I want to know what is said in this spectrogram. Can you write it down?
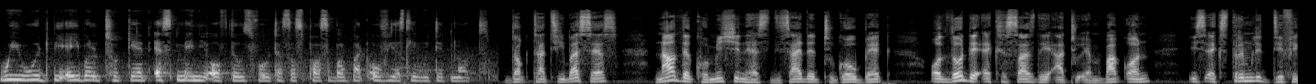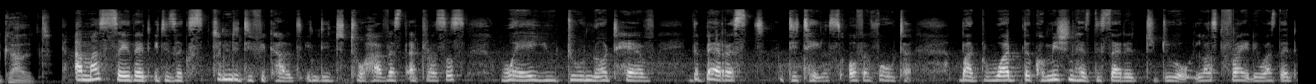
we would be able to get as many of those voters as possible, but obviously we did not. Dr. Thiba says now the Commission has decided to go back, although the exercise they are to embark on is extremely difficult. I must say that it is extremely difficult indeed to harvest addresses where you do not have the barest details of a voter. But what the Commission has decided to do last Friday was that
